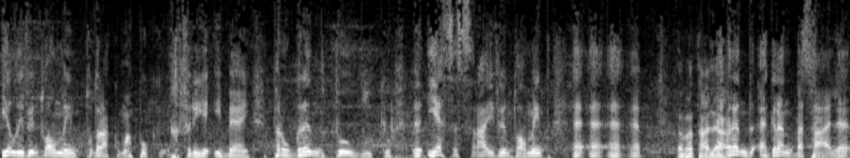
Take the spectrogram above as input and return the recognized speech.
ele eventualmente poderá, como há pouco referia e bem, para o grande público, e essa será eventualmente a, a, a, a, batalha, a grande, a grande batalha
